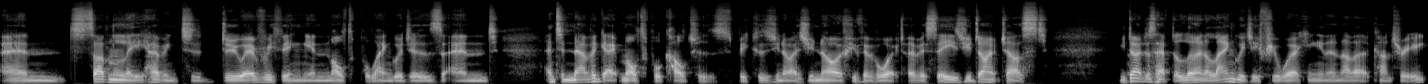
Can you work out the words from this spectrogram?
and suddenly having to do everything in multiple languages and and to navigate multiple cultures because you know as you know if you've ever worked overseas you don't just you don't just have to learn a language if you're working in another country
